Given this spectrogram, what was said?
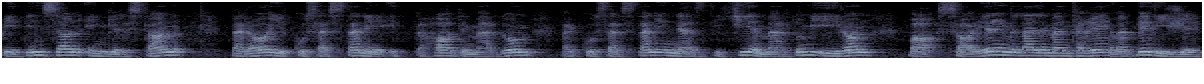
بدین سان انگلستان برای گسستن اتحاد مردم و گسستن نزدیکی مردم ایران با سایر ملل منطقه و به ویژه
